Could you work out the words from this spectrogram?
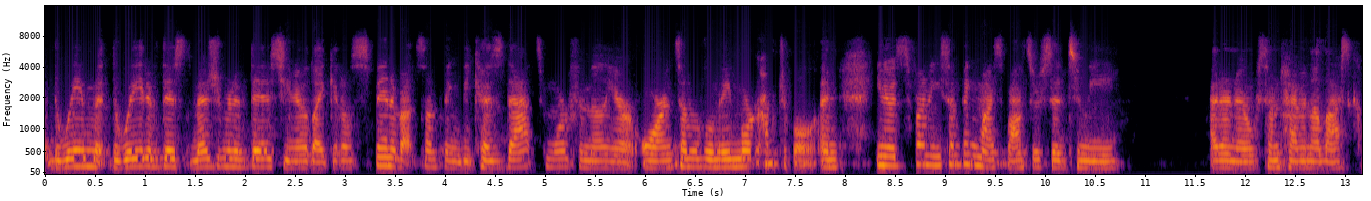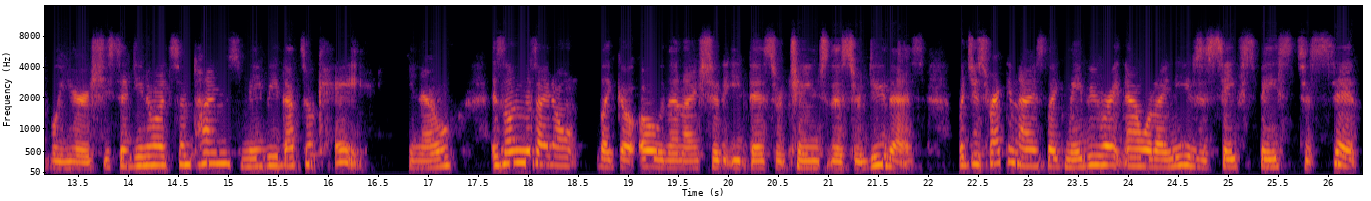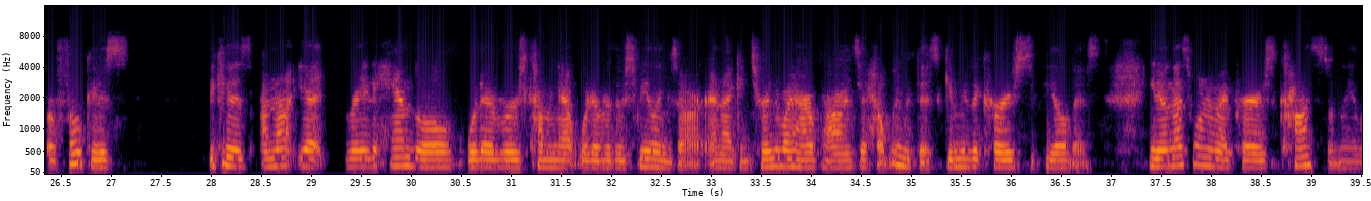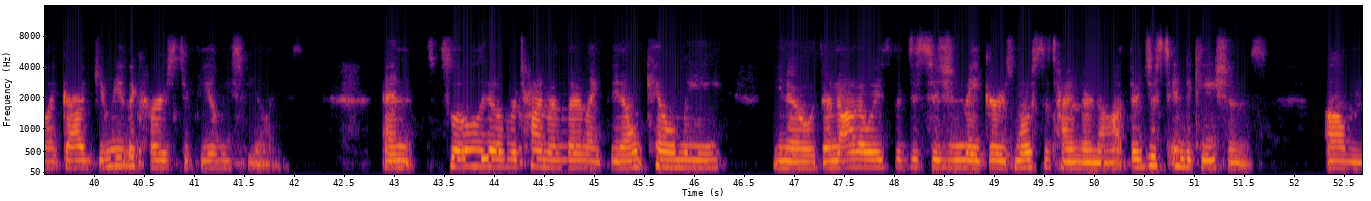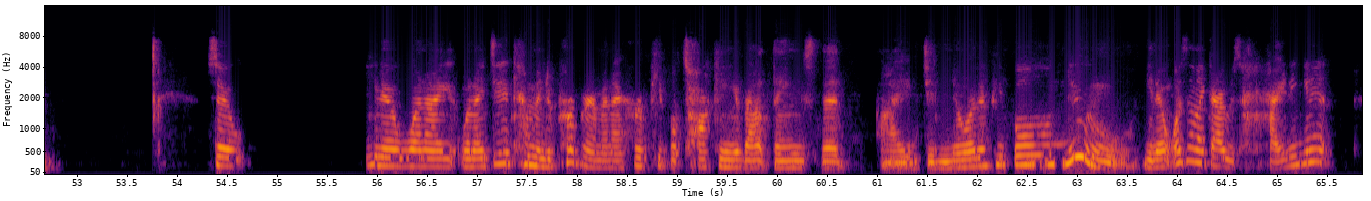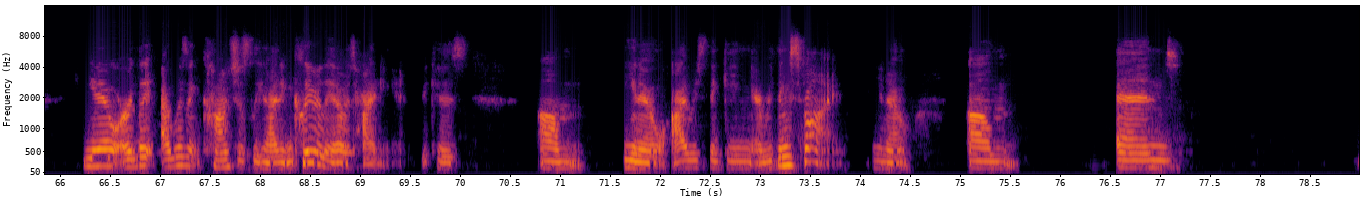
the way the weight of this the measurement of this you know like it'll spin about something because that's more familiar or and some of them may be more comfortable. And you know it's funny something my sponsor said to me i don't know sometime in the last couple years. She said you know what? Sometimes maybe that's okay you know? As long as i don't like go oh then i should eat this or change this or do this. But just recognize like maybe right now what i need is a safe space to sit or focus because i'm not yet ready to handle whatever's coming up, whatever those feelings are. And I can turn to my higher power and say, help me with this. Give me the courage to feel this. You know, and that's one of my prayers constantly like, God, give me the courage to feel these feelings. And slowly over time, I learned like they don't kill me. You know, they're not always the decision makers. Most of the time, they're not. They're just indications. Um, so you know when i when i did come into program and i heard people talking about things that i didn't know other people knew you know it wasn't like i was hiding it you know or like i wasn't consciously hiding clearly i was hiding it because um you know i was thinking everything's fine you know um and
